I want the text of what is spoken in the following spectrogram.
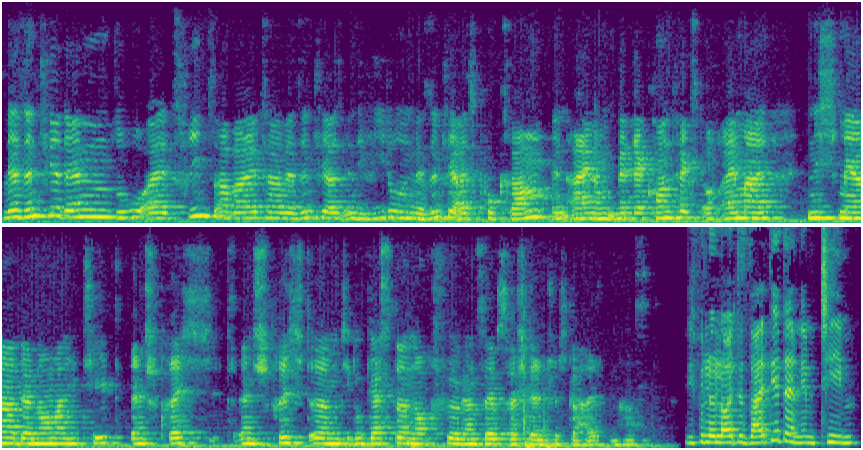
Wer sind wir denn so als Friedensarbeiter? Wer sind wir als Individuen? Wer sind wir als Programm in einem, wenn der Kontext auf einmal nicht mehr der Normalität entspricht, entspricht ähm, die du gestern noch für ganz selbstverständlich gehalten hast? Wie viele Leute seid ihr denn im Team?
